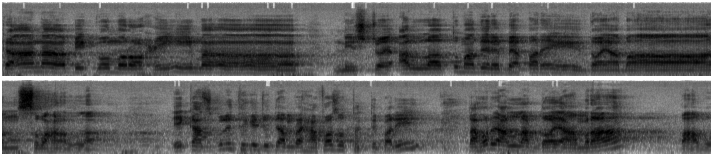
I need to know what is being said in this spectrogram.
কানা বিকুম রহিমা। নিশ্চয় আল্লাহ তোমাদের ব্যাপারে দয়াবান সোহান আল্লাহ এই কাজগুলি থেকে যদি আমরা হেফাজত থাকতে পারি, তাহলে আল্লাহর দয়া আমরা পাবো।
